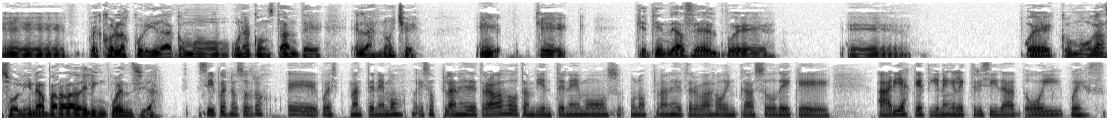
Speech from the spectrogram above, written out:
eh, pues con la oscuridad como una constante en las noches, eh, que, que tiende a ser, pues, pues como gasolina para la delincuencia? Sí, pues nosotros pues mantenemos esos planes de trabajo. También tenemos unos planes de trabajo en caso de que áreas que tienen electricidad hoy, pues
